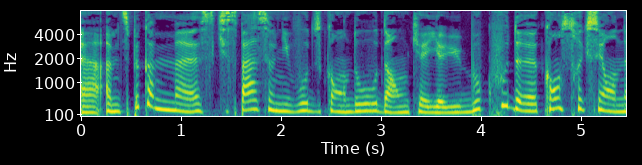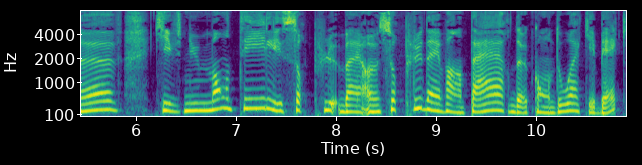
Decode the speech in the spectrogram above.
Euh, un petit peu comme euh, ce qui se passe au niveau du condo. Donc, il y a eu beaucoup de construction neuve qui est venu monter les surplus, ben, un surplus d'inventaire de condos à Québec.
